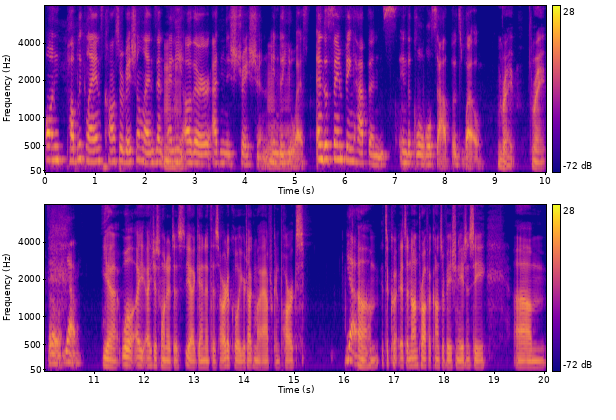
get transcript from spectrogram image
on public lands, conservation lands, and any Mhm. other administration in the Mhm. U.S. And the same thing happens in the global South as well. Right. Right. So yeah. Yeah. Well, I, I just wanted to, yeah, again, at this article, you're talking about African parks. Yeah. Um, it's a it's a nonprofit conservation agency. Um,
